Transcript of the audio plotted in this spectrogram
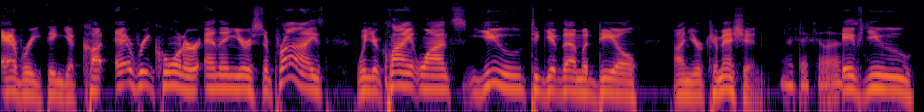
everything. You cut every corner, and then you're surprised when your client wants you to give them a deal on your commission. Ridiculous. If you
